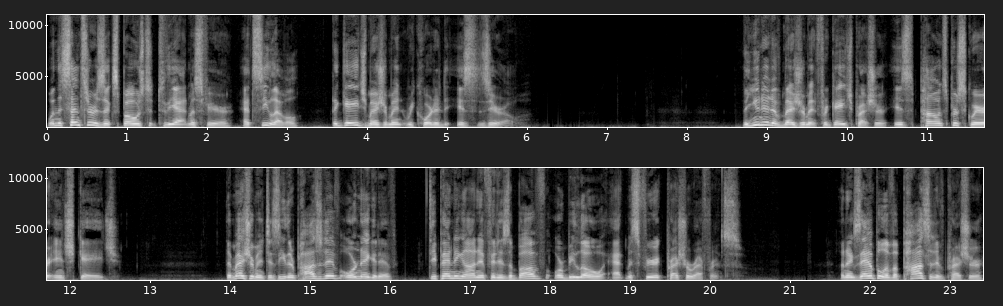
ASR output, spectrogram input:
When the sensor is exposed to the atmosphere at sea level, the gauge measurement recorded is 0. The unit of measurement for gauge pressure is pounds per square inch gauge. The measurement is either positive or negative, depending on if it is above or below atmospheric pressure reference. An example of a positive pressure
